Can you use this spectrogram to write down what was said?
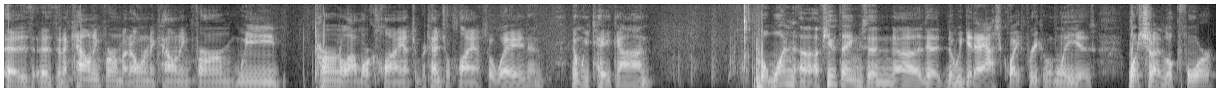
as, as an accounting firm, an own an accounting firm, we turn a lot more clients or potential clients away than, than we take on. But one, uh, a few things in, uh, that, that we get asked quite frequently is, what should I look for?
